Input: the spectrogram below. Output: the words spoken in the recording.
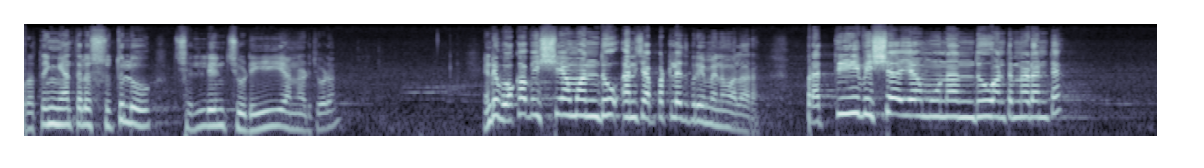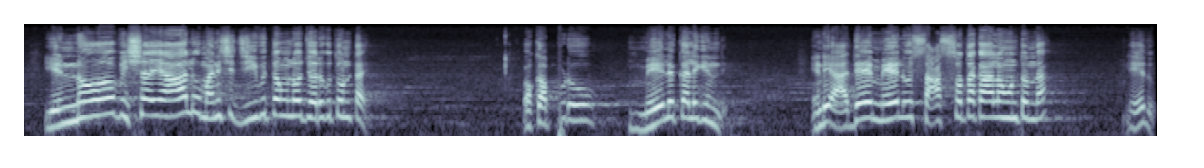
కృతజ్ఞతలు శృతులు చెల్లించుడి అన్నాడు చూడండి. అంటే ఒక విషయమందు అని చెప్పట్లేదు ప్రియమైన వాళ్ళారా? ప్రతి విషయమునందు అంటున్నాడంటే ఎన్నో విషయాలు మనిషి జీవితంలో జరుగుతుంటాయి. ఒకప్పుడు మేలు కలిగింది. ఏంటి అదే మేలు శాశ్వత కాలం ఉంటుందా? లేదు.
